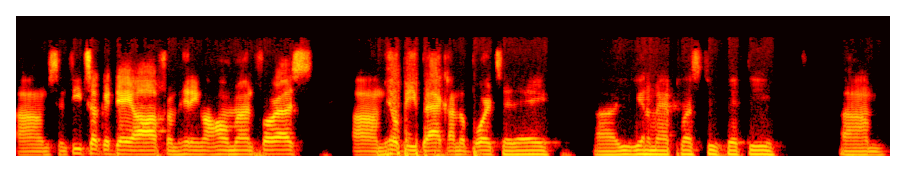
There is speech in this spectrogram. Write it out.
um, since he took a day off from hitting a home run for us, um, he'll be back on the board today. Uh, you get them at plus 250. Um,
